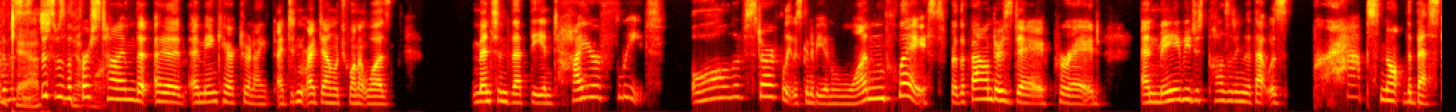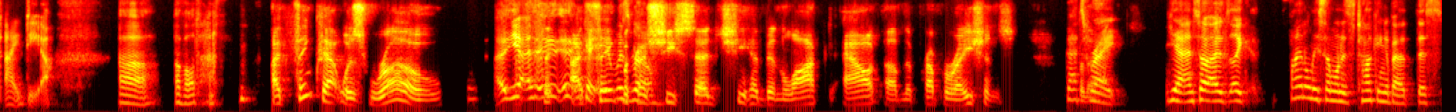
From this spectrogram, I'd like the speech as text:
this was, this was, the network. first time that a, a main character, and I, I didn't write down which one it was, mentioned that the entire fleet, all of Starfleet, was going to be in one place for the Founders Day parade, and maybe just positing that that was perhaps not the best idea uh, of all time. I think that was Ro. Uh, yeah, I, th- okay, I think it was because she said she had been locked out of the preparations. That's that. right. Yeah, and so I was like, finally, someone is talking about this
